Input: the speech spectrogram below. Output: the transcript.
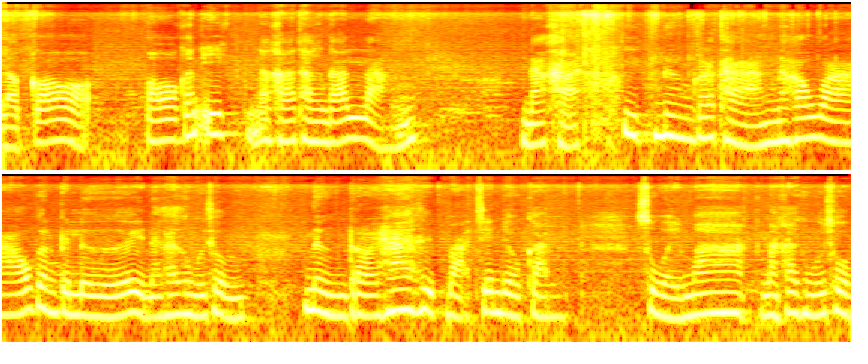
แล้วก็ต่อกันอีกนะคะ ทางด้านหลังนะคะ อีกหนึ่งกระถางนะคะว้าวกันไปเลยนะคะคุณผู้ชม 150 บาทเช่นเดียวกัน สวยมากนะคะคุณผู้ชม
